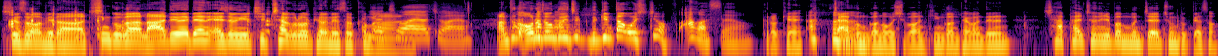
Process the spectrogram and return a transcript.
죄송합니다. 친구가 라디오에 대한 애정이 집착으로 변해서 그만. 좋아요, 좋아요. 아무튼 어느 정도인지 느낌 딱 오시죠? 빡 왔어요. 그렇게 짧은 건 50원, 긴 건 100원 드는 샵 8001번 문자에 중독돼서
